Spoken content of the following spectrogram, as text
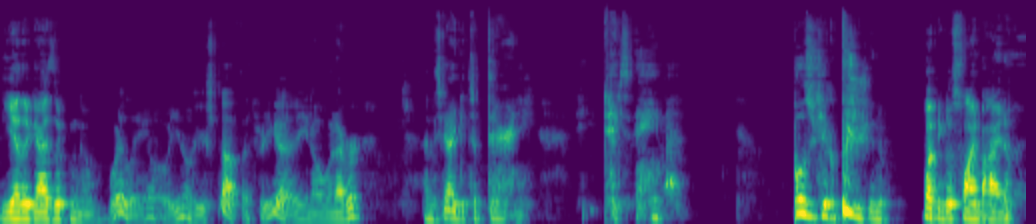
the other guy's looking, go, really? Oh, you know your stuff. That's pretty good. You know, whatever. And this guy gets up there and he he takes aim, pulls the trigger, and the weapon goes flying behind him.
